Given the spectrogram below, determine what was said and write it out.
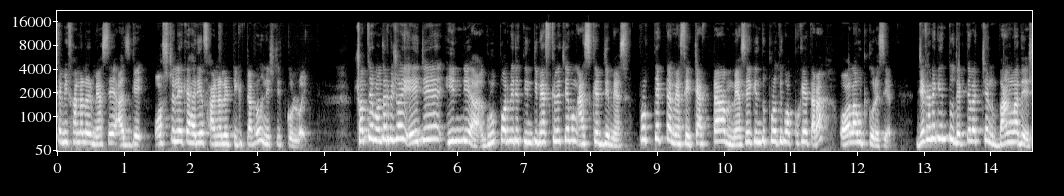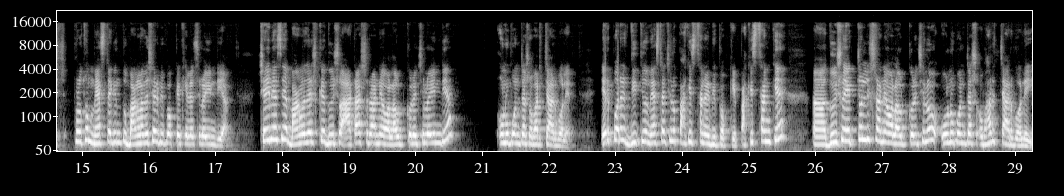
সেমিফাইনালের ম্যাচে আজকে অস্ট্রেলিয়াকে হারিয়ে ফাইনালের টিকিটটাও নিশ্চিত করলোই। সবচেয়ে মজার বিষয় এই যে ইন্ডিয়া গ্রুপ পর্বে যে তিনটি ম্যাচ খেলেছে এবং আজকের যে ম্যাচ, প্রত্যেকটা ম্যাচে, চারটা ম্যাচে কিন্তু প্রতিপক্ষকে তারা অল আউট করেছে। যেখানে কিন্তু দেখতে পাচ্ছেন বাংলাদেশ, প্রথম ম্যাচটা কিন্তু বাংলাদেশের বিপক্ষে খেলেছিল ইন্ডিয়া। সেই ম্যাচে বাংলাদেশকে দুইশো আঠাশ রানে অল আউট করেছিল ইন্ডিয়া, উনপঞ্চাশ ওভার চার বলে। এরপরে দ্বিতীয় ম্যাচটা ছিল পাকিস্তানের বিপক্ষে। পাকিস্তানকে দুইশো একচল্লিশ রানে অল আউট করেছিল উনপঞ্চাশ ওভার চার বলেই।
